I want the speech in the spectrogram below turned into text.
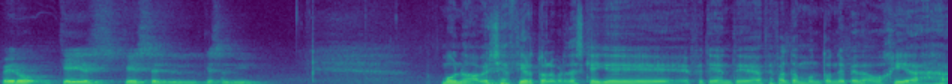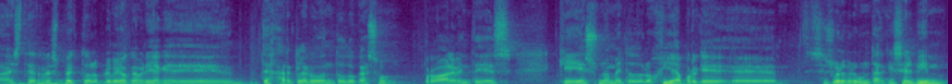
pero qué es, qué es, el, qué es el BIM? Bueno, a ver si es cierto. La verdad es que, efectivamente hace falta un montón de pedagogía a este respecto. Lo primero que habría que dejar claro en todo caso probablemente es qué es una metodología, porque eh, se suele preguntar qué es el BIM,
